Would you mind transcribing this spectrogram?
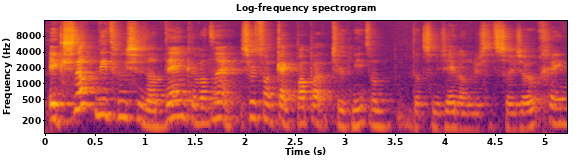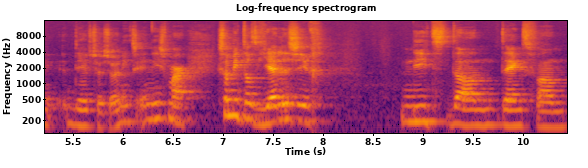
ik snap niet hoe ze dat denken. Want Nee. een soort van, kijk, papa natuurlijk niet, want dat is Nieuw-Zeeland, dus dat is sowieso geen, die heeft sowieso niks Indisch. Maar ik snap niet dat Jelle zich niet dan denkt van,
